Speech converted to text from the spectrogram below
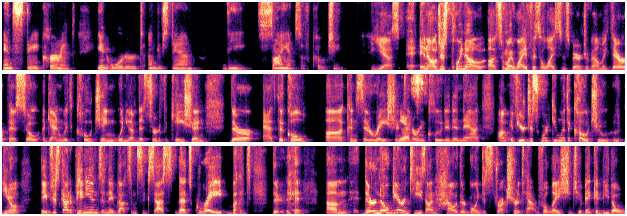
and stay current in order to understand the science of coaching. Yes. And I'll just point out uh, so, my wife is a licensed marriage and family therapist. So, again, with coaching, when you have that certification, there are ethical uh, considerations yes. that are included in that. Um, if you're just working with a coach who, who, you know, they've just got opinions and they've got some success, that's great. But there, um, there are no guarantees on how they're going to structure that relationship. It could be the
